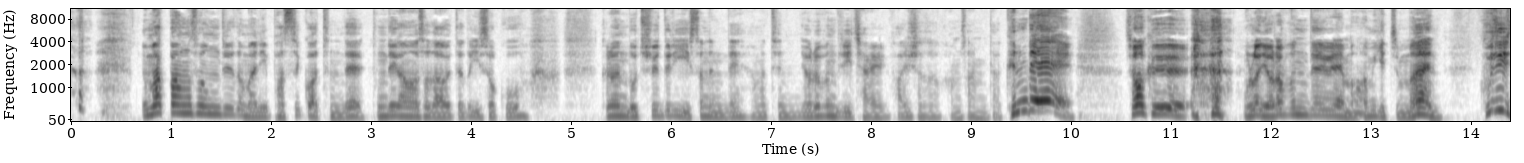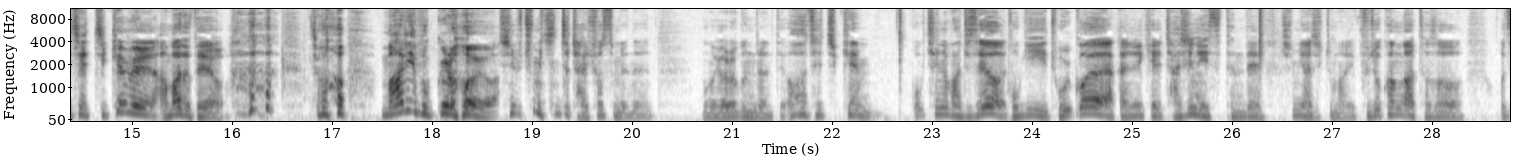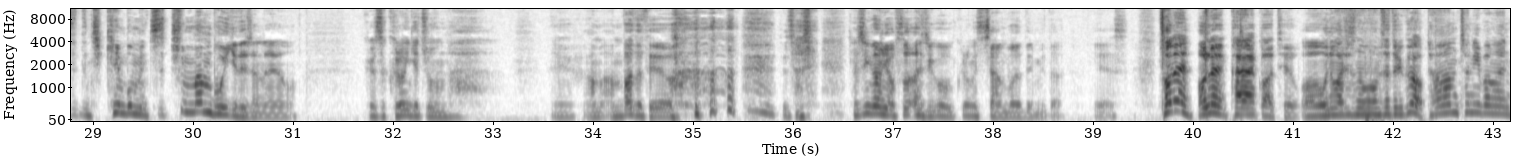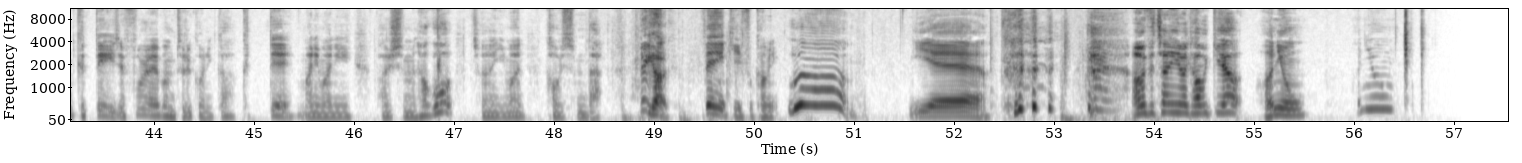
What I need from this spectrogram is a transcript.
음악 방송들도 많이 봤을 것 같은데 붕대 감아서 나올 때도 있었고 그런 노출들이 있었는데 아무튼 여러분들이 잘 봐주셔서 감사합니다. 근데 저 그 물론 여러분들의 마음이겠지만 굳이 제 직캠을 안 봐도 돼요. 저 많이 부끄러워요. 치- 춤을 진짜 잘 췄으면은 뭔가 여러분들한테 어제 직캠 꼭 챙겨봐 주세요. 보기 좋을 거예요. 약간 이렇게 자신이 있을 텐데 춤이 아직 좀 많이 부족한 것 같아서 어쨌든 직캠 보면 진짜 춤만 보이게 되잖아요. 그래서 그런 게 좀 안, 안 봐도 돼요. 자신, 자신감이 없어가지고 그런 거 진짜 안 봐도 됩니다. 예스. 저는 얼른 가야 할 것 같아요. 어, 오늘 와주셔서 너무 감사드리고요. 다음 천이방은 그때 이제 풀 앨범 들을 거니까 그때 많이 많이 봐주시면 하고 저는 이만 가고 있습니다. Big hug. Thank you for coming. 우와. Yeah. 아무튼 천이방 가볼게요. 안녕. 안녕.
